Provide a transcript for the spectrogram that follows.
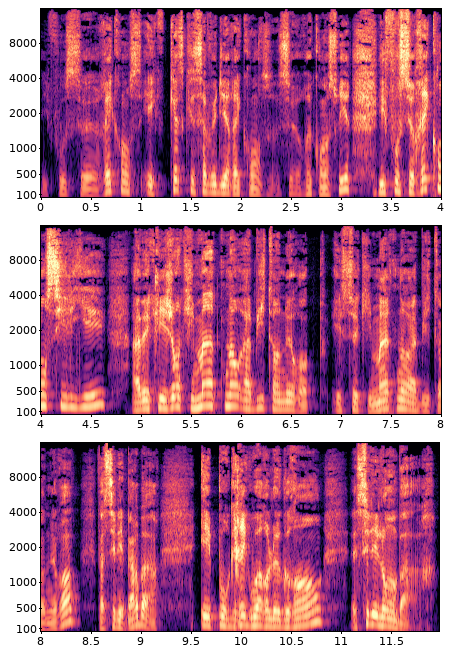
Il faut se réconcilier. Et qu'est-ce que ça veut dire reconstruire? Il faut se réconcilier avec les gens qui maintenant habitent en Europe. Et ceux qui maintenant habitent en Europe, enfin, c'est les barbares. Et pour Grégoire le Grand, c'est les Lombards.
